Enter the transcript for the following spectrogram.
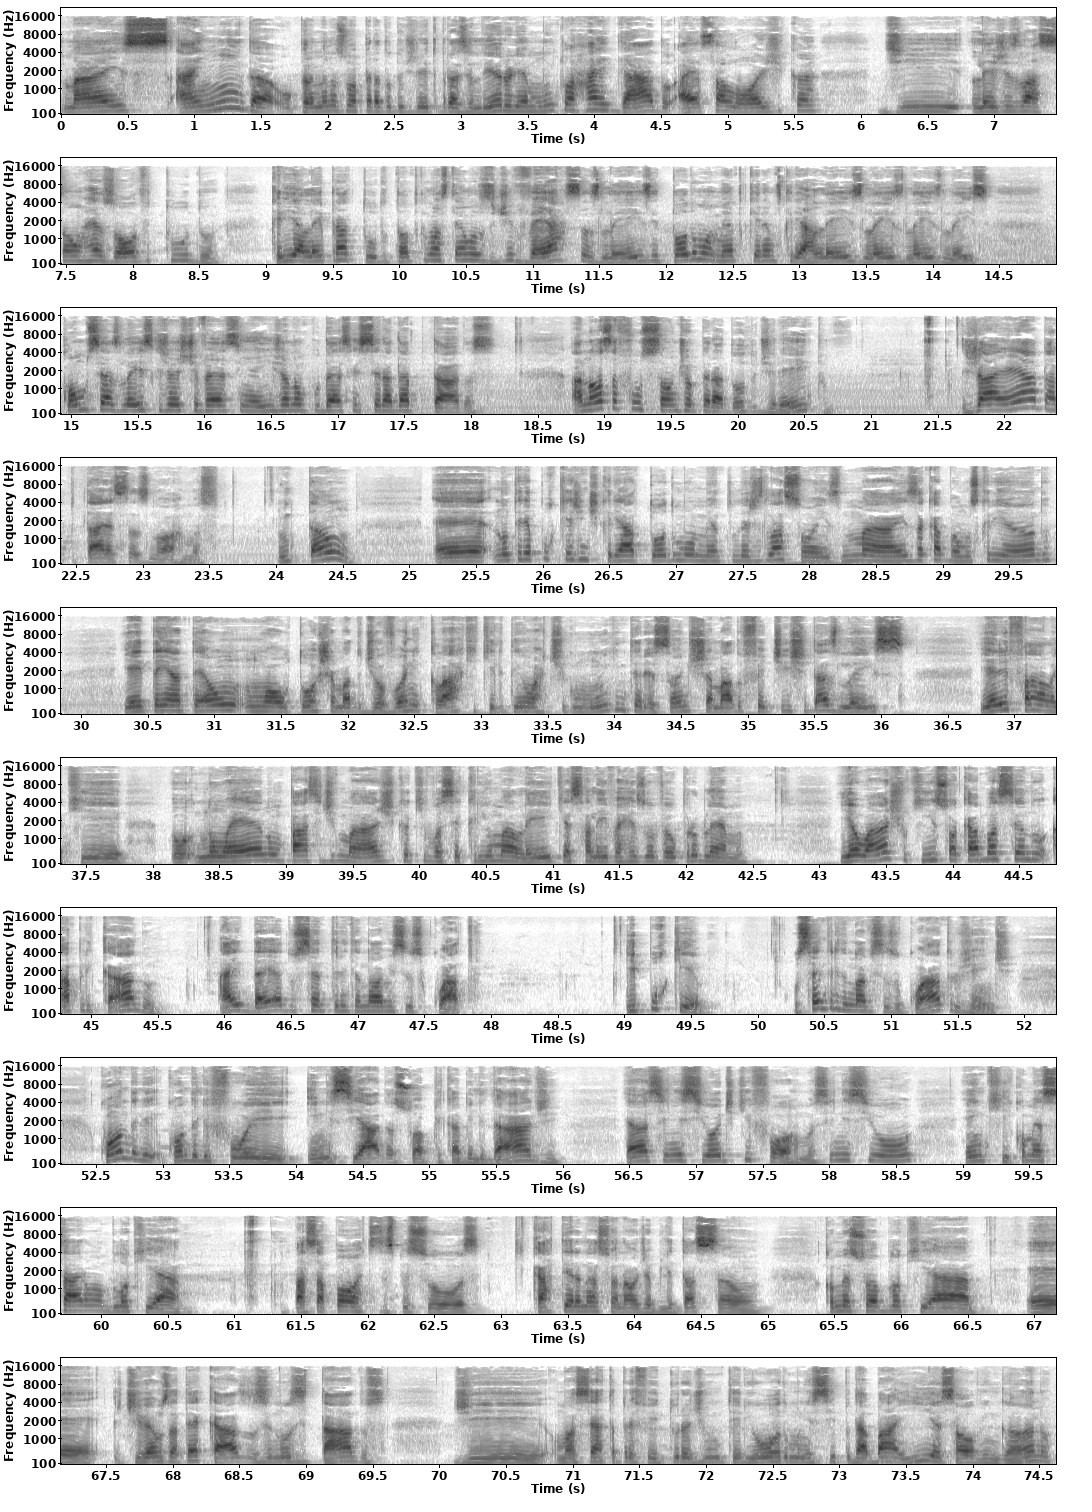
mas ainda, ou pelo menos o operador do direito brasileiro, ele é muito arraigado a essa lógica de legislação resolve tudo cria lei para tudo. Tanto que nós temos diversas leis e todo momento queremos criar leis, leis, leis, leis. Como se as leis que já estivessem aí já não pudessem ser adaptadas. A nossa função de operador do direito já é adaptar essas normas. Então, é, não teria por que a gente criar a todo momento legislações, mas acabamos criando. E aí tem até um, um autor chamado Giovanni Clark, que ele tem um artigo muito interessante chamado Fetiche das Leis. E ele fala que não é num passe de mágica que você cria uma lei que essa lei vai resolver o problema. E eu acho que isso acaba sendo aplicado à ideia do 139, inciso 4. E por quê? O 139, inciso 4, gente, quando ele, quando ele foi iniciada a sua aplicabilidade, ela se iniciou de que forma? Se iniciou em que começaram a bloquear passaportes das pessoas, carteira nacional de habilitação, começou a bloquear. É, tivemos até casos inusitados de uma certa prefeitura de um interior do município da Bahia, salvo engano,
